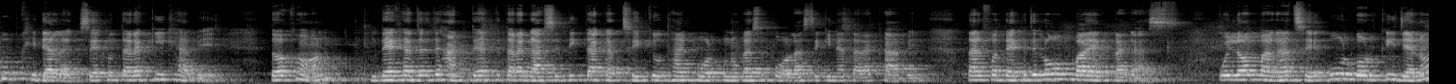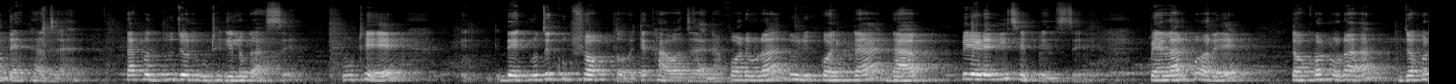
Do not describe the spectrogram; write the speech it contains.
খুব খিদা লাগছে, এখন তারা কি খাবে? তখন দেখা যায় যে হাঁটতে হাঁটতে তারা গাছের দিক তাকাচ্ছে, কোথায় ফল কোনো গাছে ফল আছে কিনা তারা খাবে। তারপর দেখে যে লম্বা একটা গাছ। ওই লম্বা গাছে গোল গোল কি যেন দেখা যায়। তারপর দুজন উঠে গেল গাছে। উঠে দেখল যে খুব শক্ত, এটা খাওয়া যায় না। পরে ওরা দুই, কয়েকটা ডাব পেড়ে নিচে ফেলছে। পেলার পরে তখন ওরা যখন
